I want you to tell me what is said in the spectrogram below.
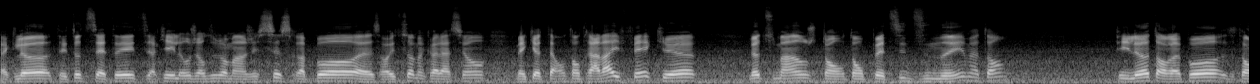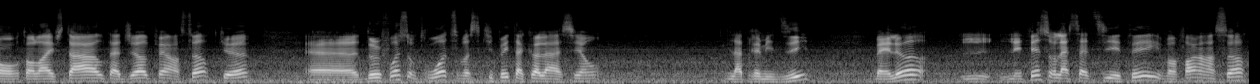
fait que là, t'es tout seté, tu dis, OK, là, aujourd'hui, je vais manger six repas, euh, ça va être ça ma collation. Mais que ton, travail fait que là, tu manges ton, petit dîner, mettons. Puis là, ton repas, ton, ton, lifestyle, ta job fait en sorte que euh, deux fois sur trois, tu vas skipper ta collation l'après-midi. Bien là, l'effet sur la satiété va faire en sorte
